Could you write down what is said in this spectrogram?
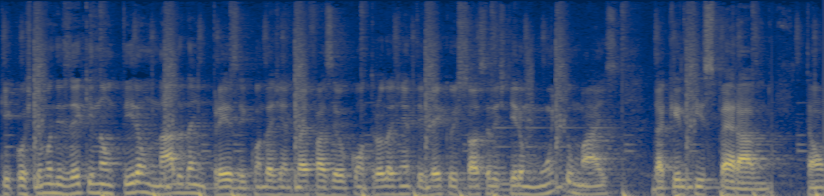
que costumam dizer que não tiram nada da empresa e quando a gente vai fazer o controle a gente vê que os sócios eles tiram muito mais daquilo que esperavam. Então,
